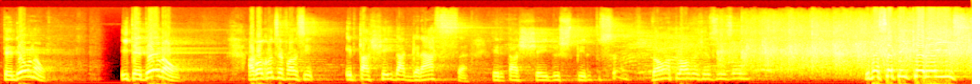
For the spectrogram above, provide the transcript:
Entendeu ou não? Entendeu ou não? Agora, quando você fala assim, ele está cheio da graça, ele está cheio do Espírito Santo. Dá um aplauso a Jesus aí. E você tem que querer isso.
